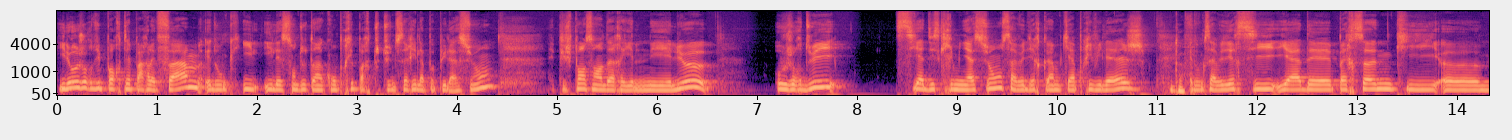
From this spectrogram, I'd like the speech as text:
Il est aujourd'hui porté par les femmes et donc il, il, est sans doute incompris par toute une série de la population. Et puis je pense en dernier lieu, aujourd'hui, s'il y a discrimination, ça veut dire quand même qu'il y a privilège. donc ça veut dire s'il y a des personnes qui... Euh,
